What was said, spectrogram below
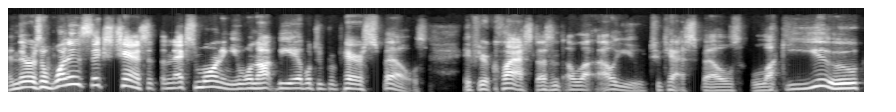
and there is a one in six chance that the next morning you will not be able to prepare spells. If your class doesn't allow you to cast spells, lucky you.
